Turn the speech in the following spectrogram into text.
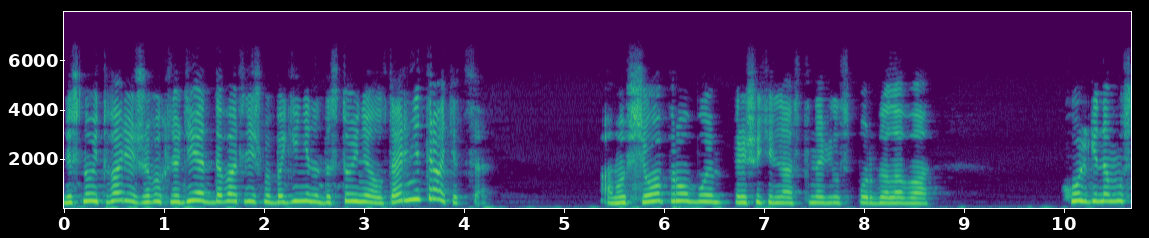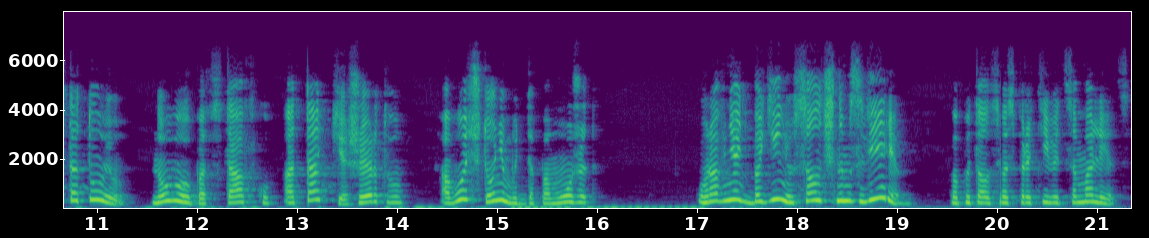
«Лесной твари живых людей отдавать лишь бы богине на достойный алтарь не тратится!» «А мы все опробуем», — решительно остановил спор голова. «Хольгиному статую, новую подставку, атаке жертву, а вот что-нибудь да поможет». «Уравнять богиню с алчным зверем?» — попытался воспротивиться малец,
